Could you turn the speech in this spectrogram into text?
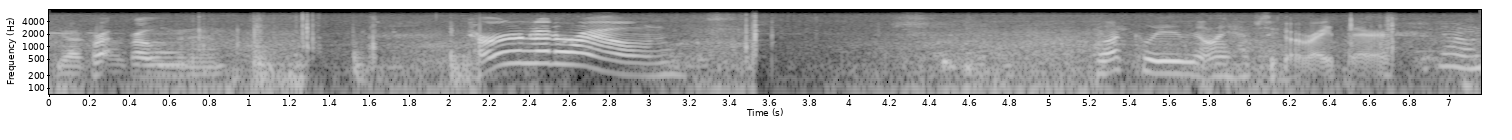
You got Ruh-roh. moving in. Turn it around. Luckily, we only have to go right there. Yeah,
